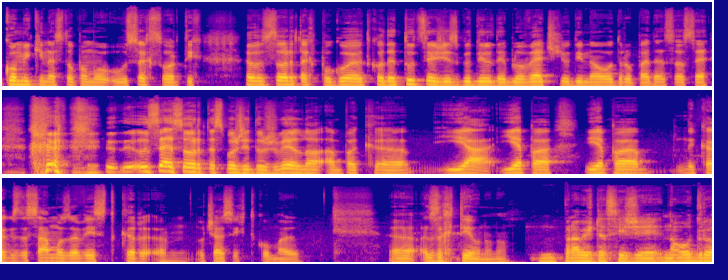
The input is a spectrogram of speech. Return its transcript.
komiki nastopamo v vseh sortih, v sortah pogojev, tako da tudi se je že zgodilo, da je bilo več ljudi na odru, pa da so se vse sorte smo že doživeli, no, ampak ja, je pa, je pa nekako za samozavest, ker um, včasih tako malo uh, zahtevno. No. Praviš, da si že na odru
